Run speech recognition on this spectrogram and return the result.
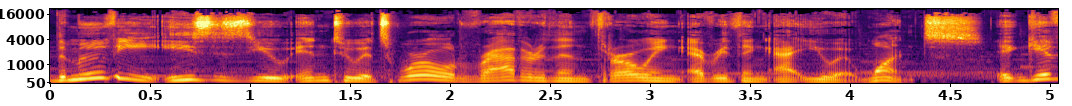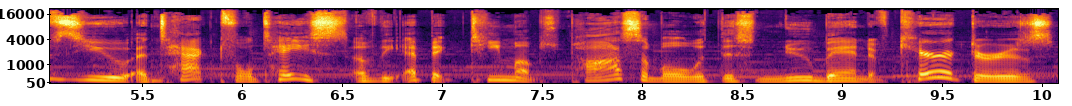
The movie eases you into its world rather than throwing everything at you at once. It gives you a tactful taste of the epic team ups possible with this new band of characters,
